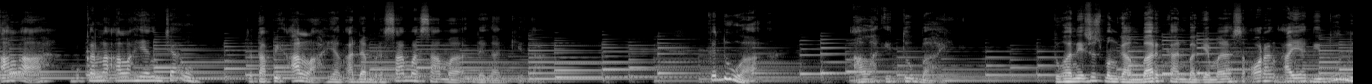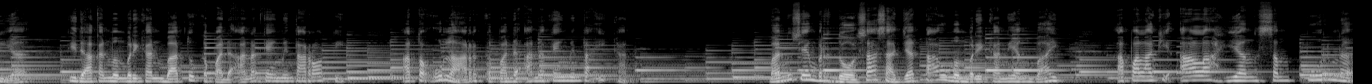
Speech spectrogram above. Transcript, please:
Allah bukanlah Allah yang jauh, tetapi Allah yang ada bersama-sama dengan kita. Kedua, Allah itu baik. Tuhan Yesus menggambarkan bagaimana seorang ayah di dunia tidak akan memberikan batu kepada anak yang minta roti, atau ular kepada anak yang minta ikan. Manusia yang berdosa saja tahu memberikan yang baik, apalagi Allah yang sempurna,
